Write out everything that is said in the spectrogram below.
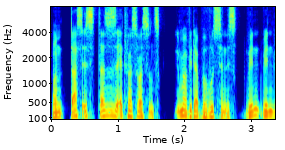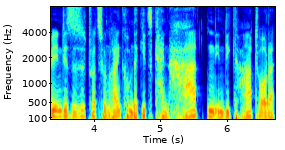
Und das ist, das ist etwas, was uns immer wieder bewusst ist. Wenn, wenn wir in diese Situation reinkommen, da gibt's keinen harten Indikator oder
